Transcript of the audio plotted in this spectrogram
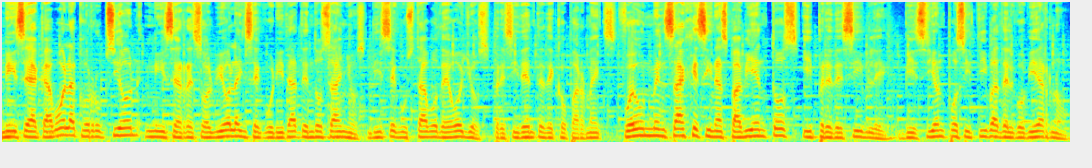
Ni se acabó la corrupción ni se resolvió la inseguridad en dos años, dice Gustavo de Hoyos, presidente de Coparmex. Fue un mensaje sin aspavientos y predecible. Visión positiva del gobierno,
